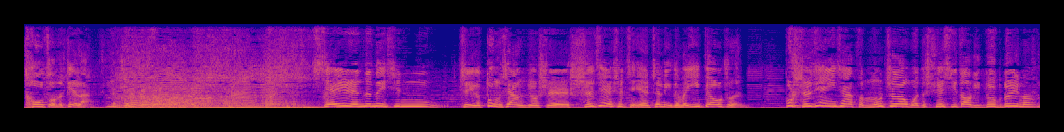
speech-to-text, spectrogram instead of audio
偷走了电缆。嫌疑人的内心这个动向就是：实践是检验真理的唯一标准，不实践一下，怎么能知道我的学习到底对不对呢？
